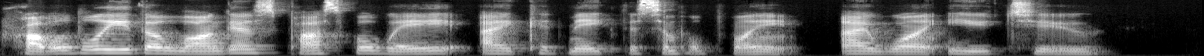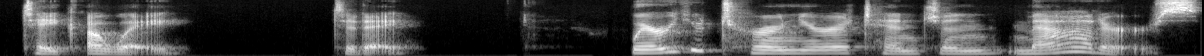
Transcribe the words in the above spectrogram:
probably the longest possible way I could make the simple point I want you to take away today. Where you turn your attention matters,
